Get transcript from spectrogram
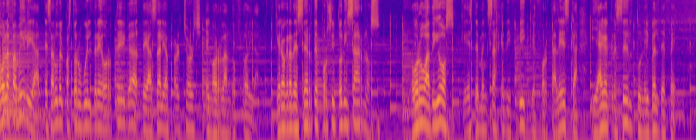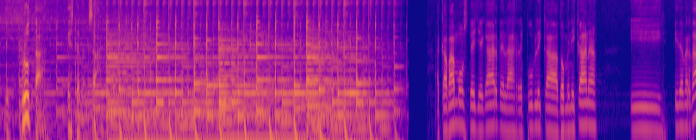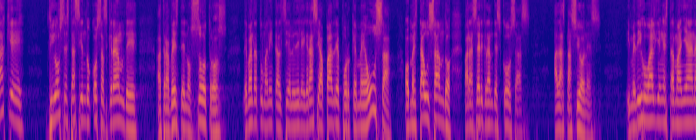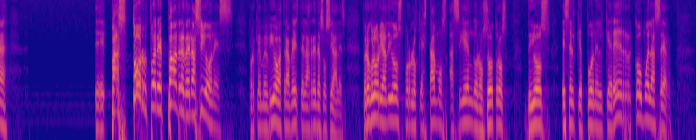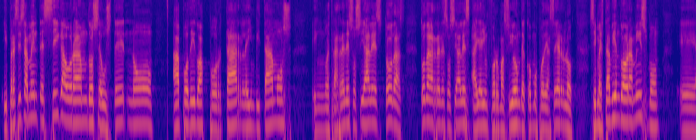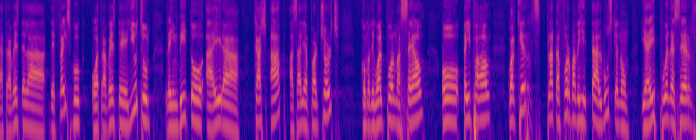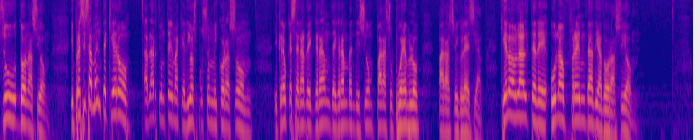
Hola familia, te saluda el pastor Wildre Ortega de Azalea Park Church en Orlando, Florida. Y quiero agradecerte por sintonizarnos. Y oro a Dios que este mensaje edifique, fortalezca y haga crecer tu nivel de fe. Disfruta este mensaje. Acabamos de llegar de la República Dominicana y, y de verdad que Dios está haciendo cosas grandes a través de nosotros. Levanta tu manita al cielo y dile gracias Padre porque me usa o me está usando para hacer grandes cosas a las naciones. Y me dijo alguien esta mañana, eh, pastor, tú eres padre de naciones, porque me vio a través de las redes sociales. Pero gloria a Dios por lo que estamos haciendo nosotros. Dios es el que pone el querer como el hacer. Y precisamente siga orando si usted no ha podido aportar. Le invitamos en nuestras redes sociales, todas, todas las redes sociales, hay información de cómo puede hacerlo. Si me está viendo ahora mismo eh, a través de, la, de Facebook o a través de YouTube, le invito a ir a Cash App, a Salia Park Church, como de igual forma Cell o PayPal, cualquier plataforma digital, búsquenos y ahí puede hacer su donación. Y precisamente quiero hablarte un tema que Dios puso en mi corazón y creo que será de gran, de gran bendición para su pueblo, para su iglesia. Quiero hablarte de una ofrenda de adoración.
